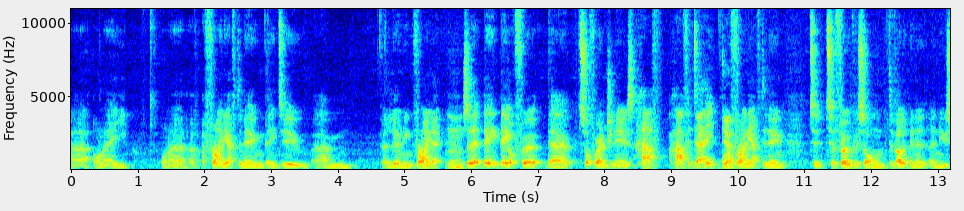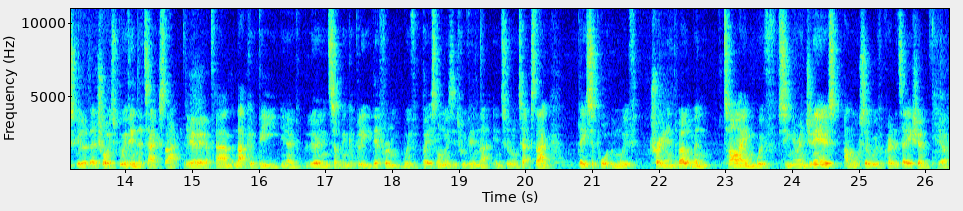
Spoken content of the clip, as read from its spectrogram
uh, on a on a, a Friday afternoon they do um, a learning Friday Mm. so that they, they offer their software engineers half half a day on Yeah. a Friday afternoon to, to focus on developing a, a new skill of their choice within the tech stack Yeah. Yeah. um, and that could be, you know, learning something completely different with, but as long as it's within that internal tech stack, they support them with training and development time with senior engineers and also with accreditation. Yeah.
